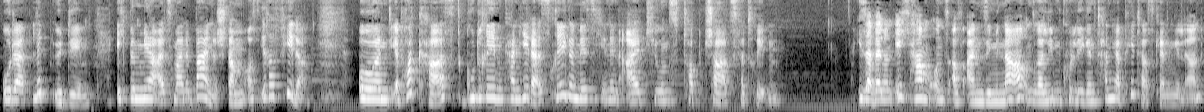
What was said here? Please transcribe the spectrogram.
oder Lipödem. Ich bin mehr als meine Beine stammen aus ihrer Feder. Und ihr Podcast Gut reden kann jeder ist regelmäßig in den iTunes Top Charts vertreten. Isabel und ich haben uns auf einem Seminar unserer lieben Kollegin Tanja Peters kennengelernt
